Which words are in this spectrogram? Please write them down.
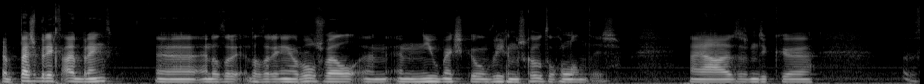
een persbericht uitbrengt uh, en dat er, dat er in Roswell een, een New Mexico een vliegende schotel geland is. Nou ja, het is natuurlijk. Uh, het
